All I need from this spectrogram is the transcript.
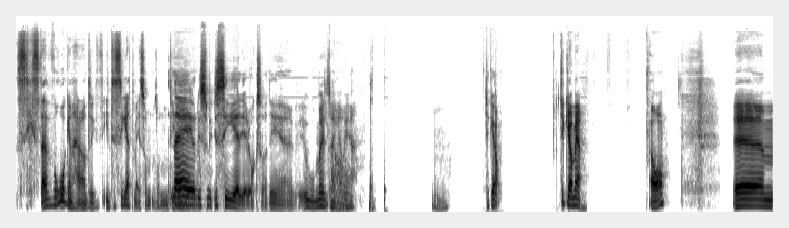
sista vågen här har inte riktigt intresserat mig som, som tidigare Nej, och det är så mycket serier också. Det är omöjligt att hänga Ja. med, Mm. tycker jag. Tycker jag med. Ja. Ehm,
